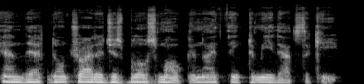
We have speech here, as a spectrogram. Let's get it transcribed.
and that don't try to just blow smoke. And I think to me, that's the key.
